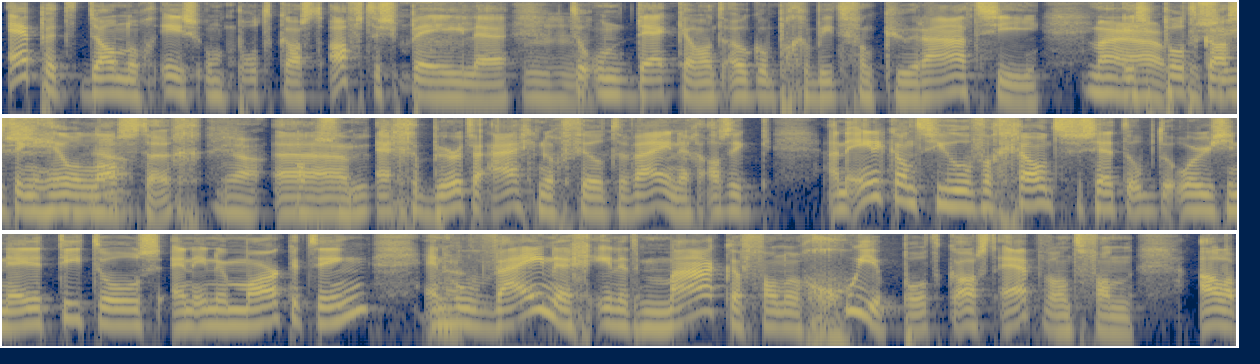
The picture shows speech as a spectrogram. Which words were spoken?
app het dan nog is om podcast af te spelen, Mhm. te ontdekken. Want ook op het gebied van curatie Nou is podcasting precies. heel lastig. Ja, Ehm, en gebeurt er eigenlijk nog veel te weinig. Als ik aan de ene kant zie hoeveel geld ze zetten op de originele titels en in hun marketing. En hoe weinig in het maken van een goede podcast-app. Want van alle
